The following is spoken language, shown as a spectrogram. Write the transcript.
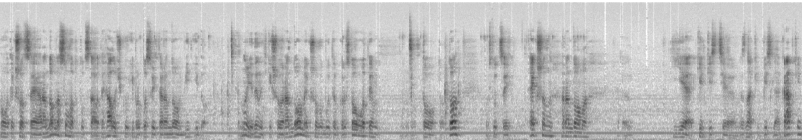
От, якщо це рандомна сума, то тут ставите галочку і прописуєте рандом від і до. Ну, єдине тільки, що рандом, якщо ви будете використовувати, то, то, то. Ось тут цей екшен рандома. Є кількість е, знаків після крапки.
